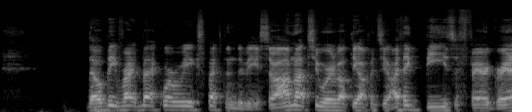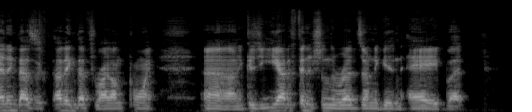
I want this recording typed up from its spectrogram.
they'll be right back where we expect them to be. So I'm not too worried about the offense. I think B is a fair grade. I think that's I think that's right on point because you got to finish in the red zone to get an A. But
